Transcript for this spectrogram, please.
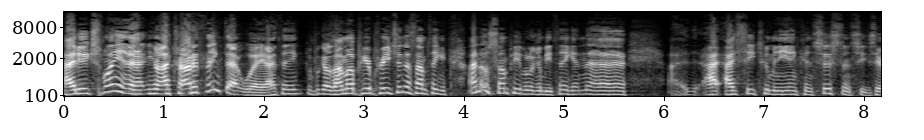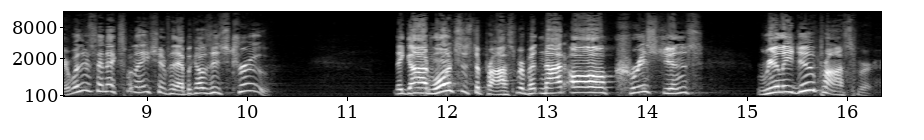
How do you explain that? You know, I try to think that way. I think because I'm up here preaching this, I'm thinking, I know some people are going to be thinking, nah, I, I see too many inconsistencies here. Well, there's an explanation for that because it's true. That God wants us to prosper, but not all Christians really do prosper.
